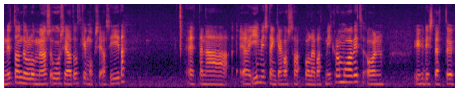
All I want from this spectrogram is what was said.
Nyt on tullut myös uusia tutkimuksia siitä, että nämä ihmisten kehossa olevat mikromuovit on yhdistetty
